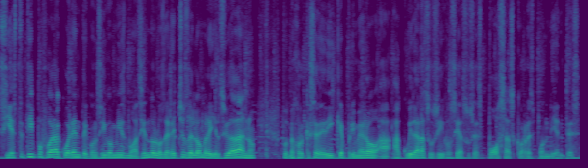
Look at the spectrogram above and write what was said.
si este tipo fuera coherente consigo mismo, haciendo los derechos del hombre y el ciudadano, pues mejor que se dedique primero a, cuidar a sus hijos y a sus esposas correspondientes.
